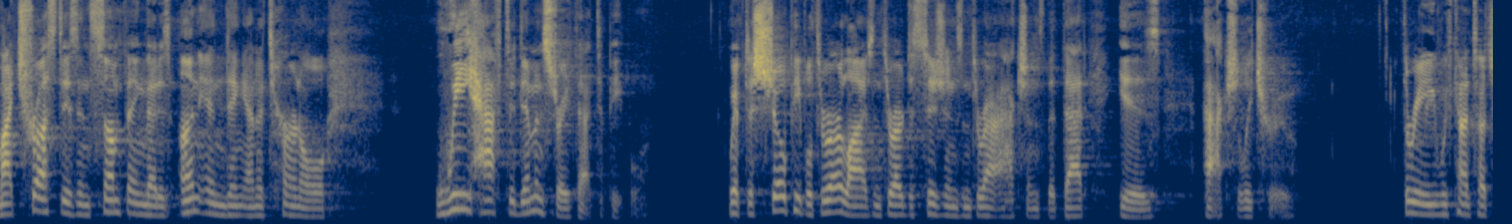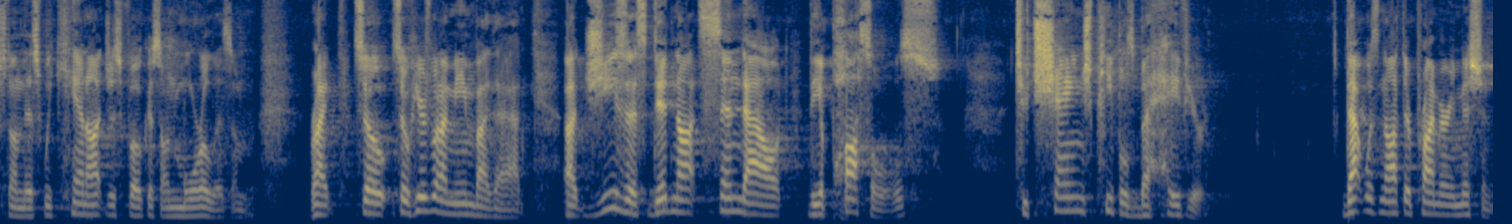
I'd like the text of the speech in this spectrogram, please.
My trust is in something that is unending and eternal. We have to demonstrate that to people. We have to show people through our lives and through our decisions and through our actions that that is actually true. Three, we've kind of touched on this. We cannot just focus on moralism, right? So, so here's what I mean by that uh, Jesus did not send out the apostles to change people's behavior. That was not their primary mission,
